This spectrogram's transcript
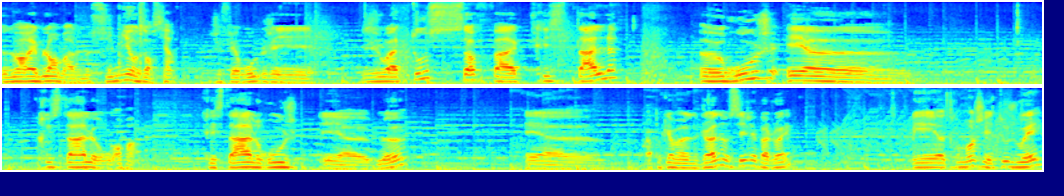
de noir et blanc, bah, je me suis mis aux anciens. J'ai fait rouge, j'ai joué à tous sauf à cristal, euh, rouge et euh, cristal, enfin cristal, rouge et euh, bleu. Et euh, à Pokémon Jaune aussi, j'ai pas joué. Et autrement, j'ai tout joué.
